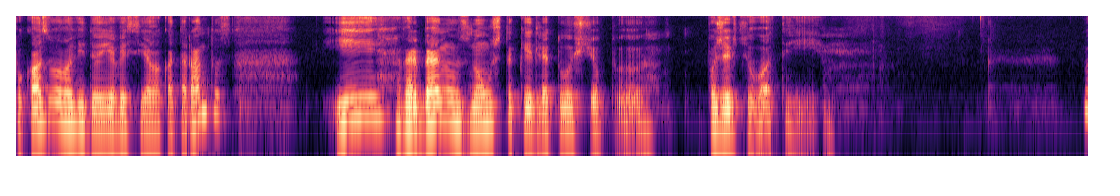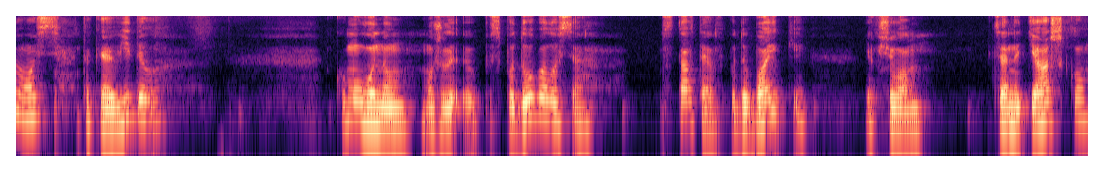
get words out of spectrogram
показувала відео, я висіяла катарантус і вербену знову ж таки для того, щоб е, поживцювати її. Ну, ось таке відео. Кому воно можливо сподобалося, ставте вподобайки, якщо вам це не тяжко,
